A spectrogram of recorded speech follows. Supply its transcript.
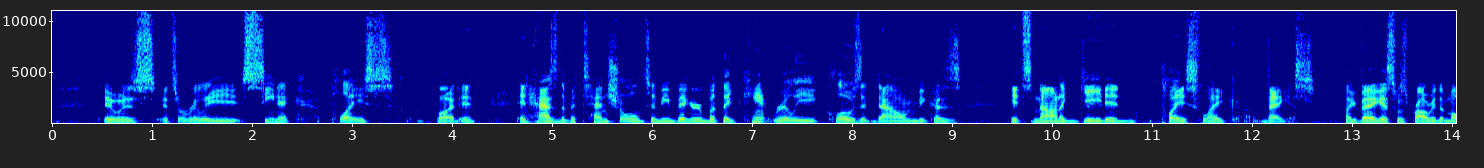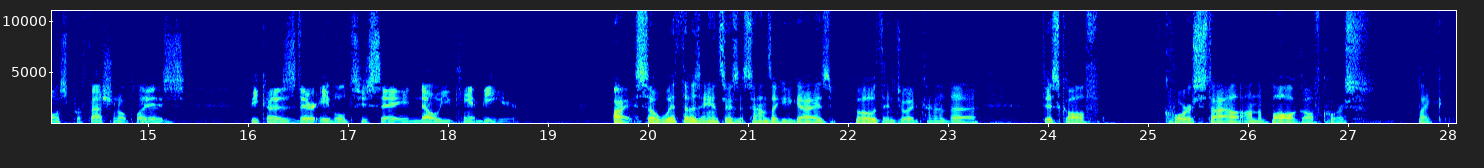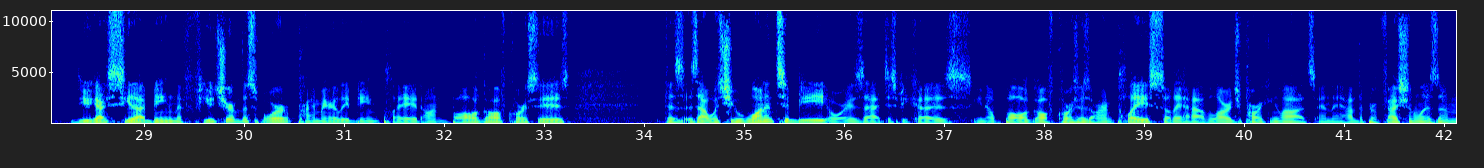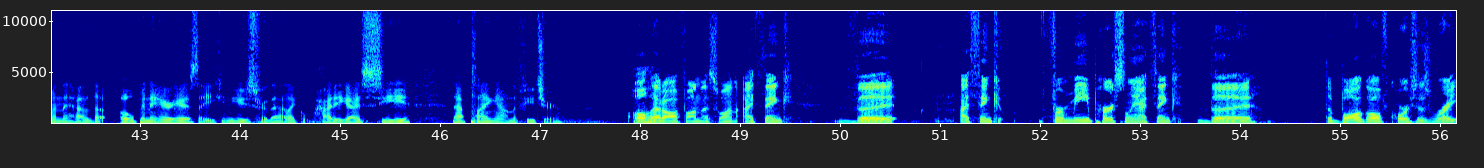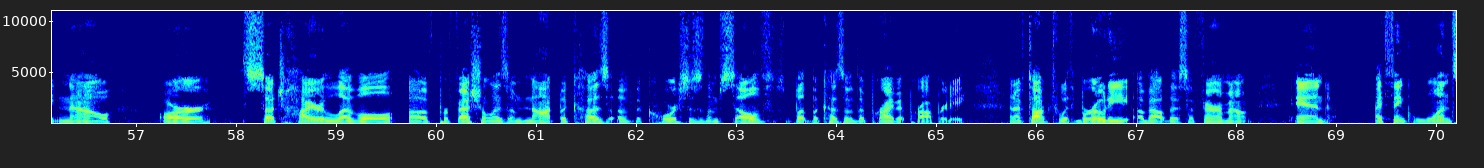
it was it's a really scenic place, but it it has the potential to be bigger, but they can't really close it down because it's not a gated place like Vegas. Like Vegas was probably the most professional place because they're able to say no, you can't be here. All right. So with those answers, it sounds like you guys both enjoyed kind of the disc golf course style on the ball golf course. Like, do you guys see that being the future of the sport, primarily being played on ball golf courses? Does is that what you want it to be, or is that just because you know ball golf courses are in place, so they have large parking lots and they have the professionalism and they have the open areas that you can use for that? Like, how do you guys see that playing out in the future? I'll head off on this one. I think the I think for me personally, I think the the ball golf courses right now are such higher level of professionalism not because of the courses themselves but because of the private property. And i've talked with Brodie about this a fair amount. And i think once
